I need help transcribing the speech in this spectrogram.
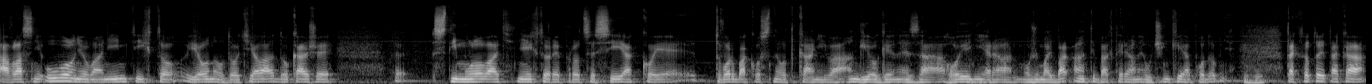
a vlastne uvoľňovaním týchto jónov do tela dokáže stimulovať niektoré procesy, ako je tvorba kostného tkaniva, angiogenéza, hojenie rán, môžu mať antibakteriálne účinky a podobne. Uh-huh. Tak toto je taká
